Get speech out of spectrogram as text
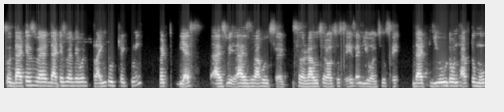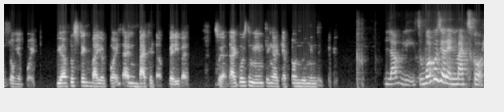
So that is where that is where they were trying to trick me. But yes, as we as Rahul said, so Rahul sir also says, and you also say that you don't have to move from your point. You have to stick by your point and back it up very well. So yeah, that was the main thing I kept on doing in the interview. Lovely. So, what was your NMAT score?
